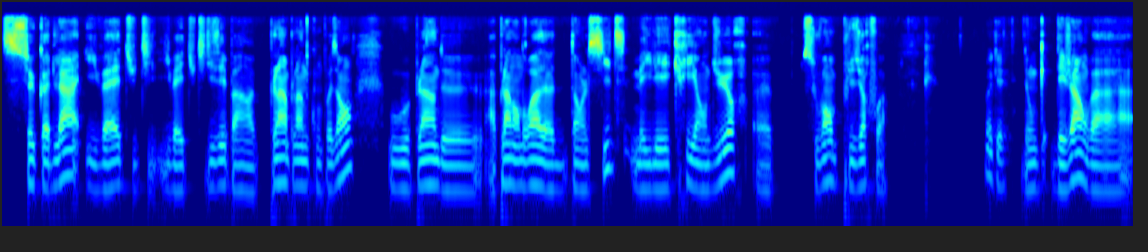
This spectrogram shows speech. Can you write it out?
ce code-là, il, va être il va être utilisé par plein plein de composants ou plein de, à plein d'endroits dans le site, mais il est écrit en dur souvent plusieurs fois. Ok. Donc déjà, on va,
